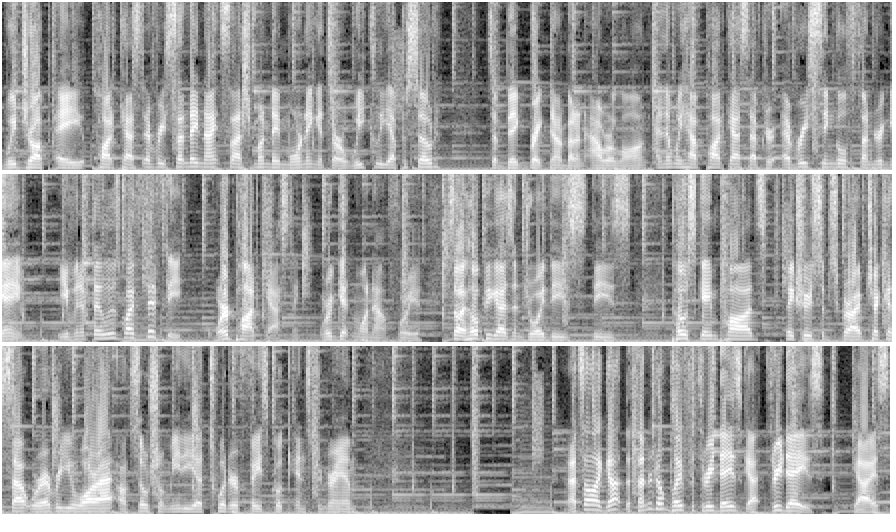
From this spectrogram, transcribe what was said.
We drop a podcast every Sunday night slash Monday morning. It's our weekly episode. It's a big breakdown, about an hour long. And then we have podcasts after every single Thunder game. Even if they lose by 50, we're podcasting. We're getting one out for you. So I hope you guys enjoy these these post game pods. Make sure you subscribe. Check us out wherever you are at on social media Twitter, Facebook, Instagram. That's all I got. The Thunder don't play for three days, got three days, guys.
